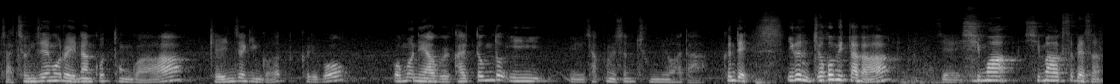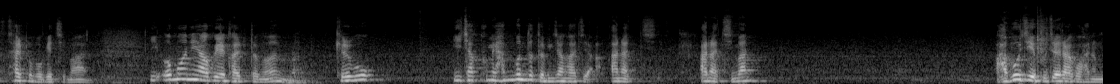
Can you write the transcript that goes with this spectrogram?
자, 전쟁으로 인한 고통과 개인적인 것, 그리고 어머니하고의 갈등도 이 작품에서는 중요하다. 근데 이건 조금 있다가 이제 심화, 심화 학습에서 살펴보겠지만, 이 어머니하고의 갈등은 결국 이 작품에 한 번도 등장하지 않았지, 않았지만, 아버지의 부재라고 하는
